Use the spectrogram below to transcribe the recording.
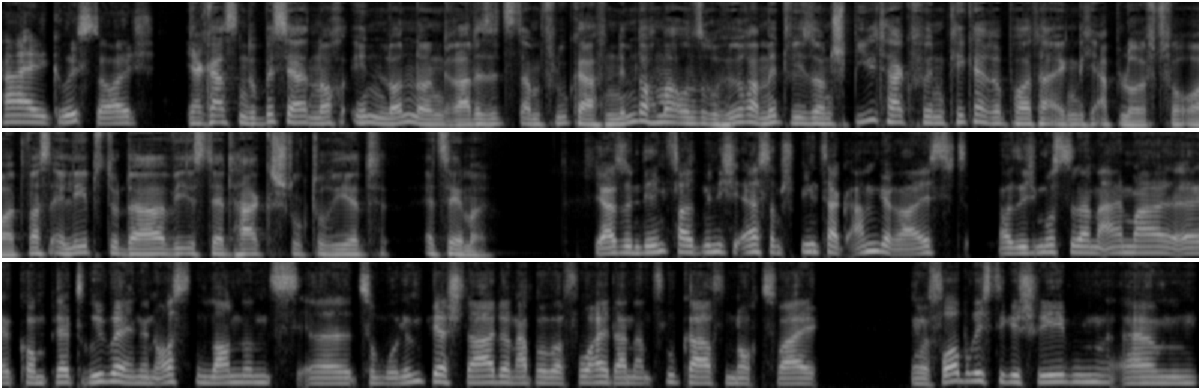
Hi, grüßt euch. Ja, Carsten, du bist ja noch in London gerade, sitzt am Flughafen. Nimm doch mal unsere Hörer mit, wie so ein Spieltag für einen Kicker-Reporter eigentlich abläuft vor Ort. Was erlebst du da? Wie ist der Tag strukturiert? Erzähl mal. Ja, also in dem Fall bin ich erst am Spieltag angereist. Also ich musste dann einmal äh, komplett rüber in den Osten Londons äh, zum Olympiastadion, habe aber vorher dann am Flughafen noch zwei äh, Vorberichte geschrieben ähm,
